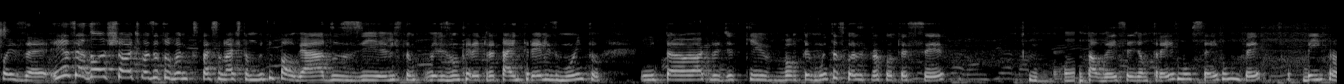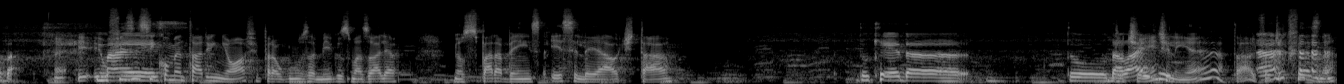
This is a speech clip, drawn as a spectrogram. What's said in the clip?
Pois é. Ia ser dual shot, mas eu tô vendo que os personagens estão muito empolgados e eles, tão, eles vão querer tratar entre eles muito. Então eu acredito que vão ter muitas coisas para acontecer. Então, talvez sejam três, não sei, vamos ver. Bem provável. É, eu mas... fiz esse comentário em off para alguns amigos, mas olha, meus parabéns. Esse layout tá. Do que? Da. Do, da do? Changeling, é, tá. Foi ah. tu que fez, né?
